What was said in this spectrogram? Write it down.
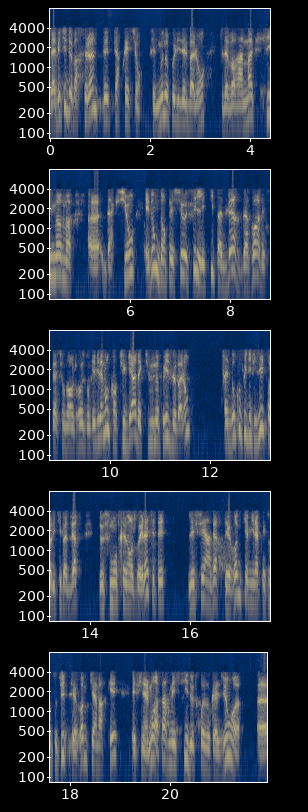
l'habitude de Barcelone, c'est de faire pression, c'est de monopoliser le ballon, c'est d'avoir un maximum euh, d'action et donc d'empêcher aussi l'équipe adverse d'avoir des situations dangereuses. Donc évidemment, quand tu gardes et que tu monopolises le ballon, ça va être beaucoup plus difficile pour l'équipe adverse de se montrer dangereux. Et là, c'était l'effet inverse. C'est Rome qui a mis la pression tout de suite, c'est Rome qui a marqué. Et finalement, à part Messi, deux, trois occasions, euh, euh,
